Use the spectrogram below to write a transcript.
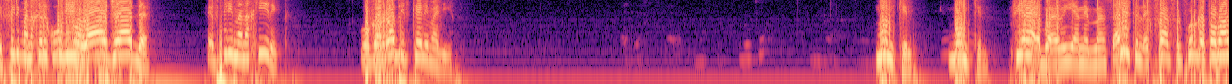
اقفلي مناخيرك قولي وجد اقفلي مناخيرك. وجربي الكلمة دي. ممكن ممكن. فيها يعني مسألة الإخفاء في الفرجة طبعا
